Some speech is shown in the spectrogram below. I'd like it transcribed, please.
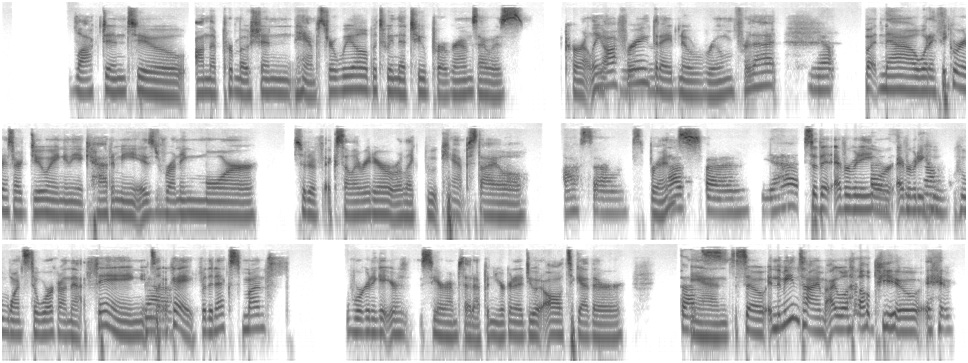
locked into on the promotion hamster wheel between the two programs I was currently mm-hmm. offering that I had no room for that. Yeah. But now what I think we're going to start doing in the academy is running more sort of accelerator or like boot camp style awesome sprints. That's fun. Yeah. So that everybody That's or everybody who, who wants to work on that thing, it's like, okay, for the next month, we're going to get your CRM set up and you're going to do it all together. That's, and so in the meantime, I will help you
